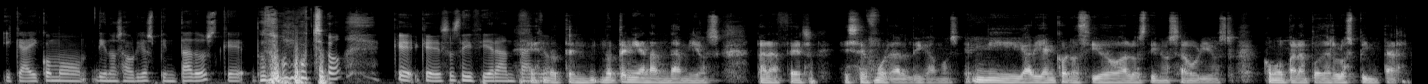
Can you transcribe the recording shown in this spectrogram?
y que hay como dinosaurios pintados, que dudo mucho que, eso se hiciera antaño. No, tenían andamios para hacer ese mural, digamos, ni habían conocido a los dinosaurios como para poderlos pintar.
